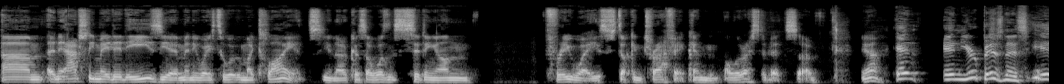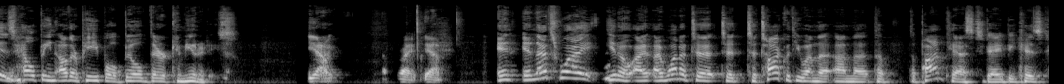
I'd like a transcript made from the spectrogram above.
um, and it actually made it easier in many ways to work with my clients, you know, because I wasn't sitting on freeways stuck in traffic and all the rest of it. So, yeah. And and your business is helping other people build their communities. Yeah. Right. right. Yeah and and that's why you know I, I wanted to, to, to talk with you on the on the, the, the podcast today because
